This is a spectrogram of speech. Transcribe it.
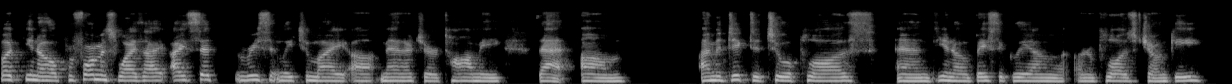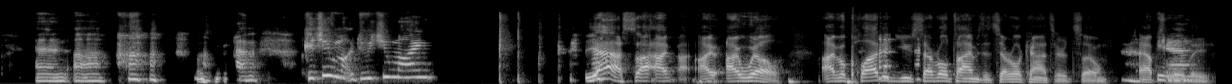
but, you know, performance wise, I, I said recently to my uh, manager, Tommy, that um, I'm addicted to applause. And, you know, basically, I'm an applause junkie. And uh, could you, would you mind yes, I, I, I will. I've applauded you several times at several concerts, so absolutely. Yeah.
